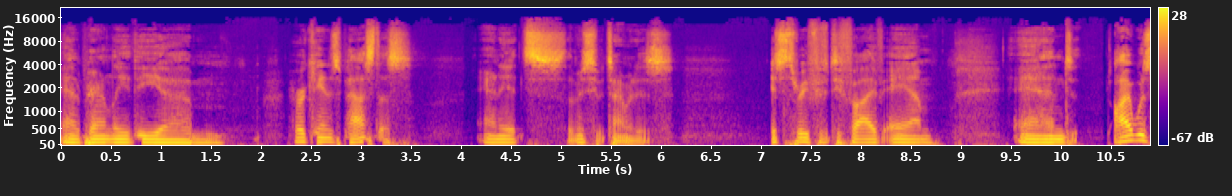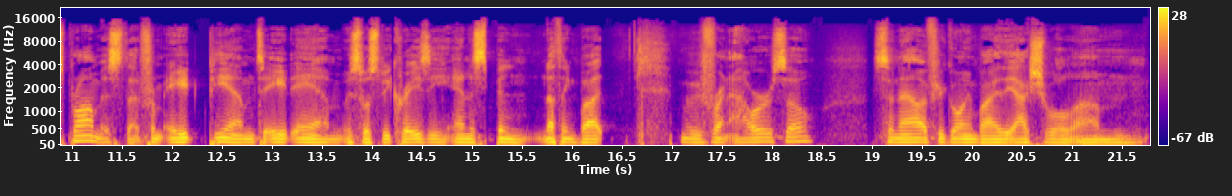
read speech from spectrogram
and apparently the um, hurricane has passed us and it's let me see what time it is. It's 3:55 a.m. and I was promised that from 8 p.m. to 8 a.m. it was supposed to be crazy, and it's been nothing but maybe for an hour or so. So now, if you're going by the actual um,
